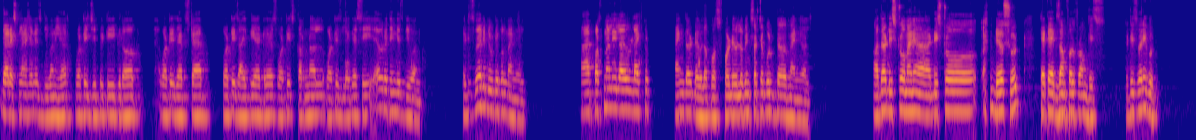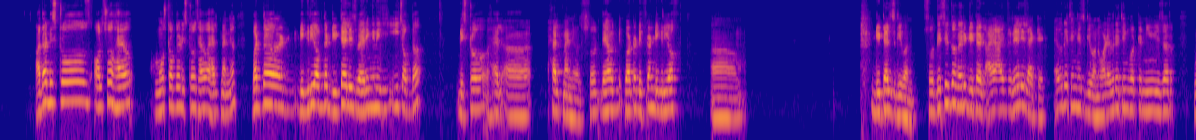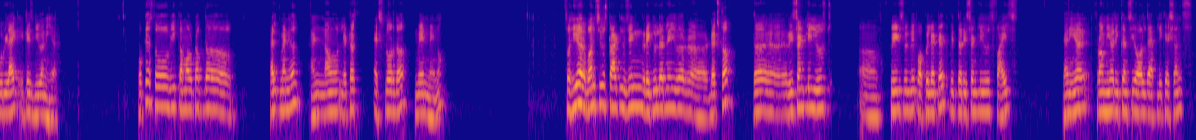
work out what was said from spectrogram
their explanation is given here. What is gpt grub what is fstab what is ip address what is kernel what is legacy everything is given it is very beautiful manual. I personally i would like to thank the developers for developing such a good uh, manual. Other distro man uh, distro devs should take an example from this. It is very good. Other distros also have most of the distros have a help manual but the degree of the detail is varying in each of the distro uh, help manuals. So they have got a different degree of um, details given. So this is the very detailed. I, I really liked it. Everything is given. What everything what a new user would like it is given here. Okay so we come out of the help manual and now let us explore the main menu. So here once you start using regularly your uh, desktop the recently used uh, fields will be populated with the recently used files then here from here you can see all the applications.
